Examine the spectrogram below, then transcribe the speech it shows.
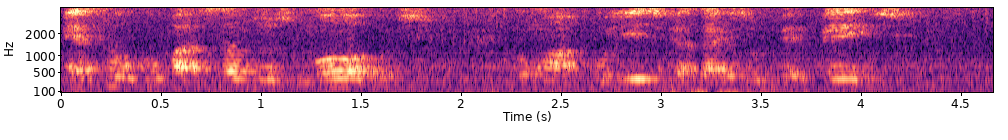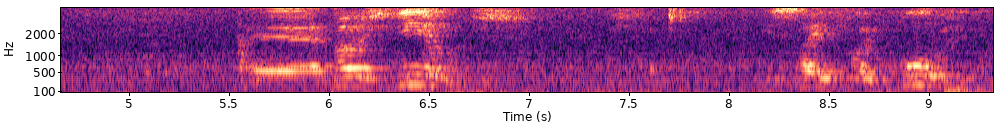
essa ocupação dos morros com a política das UPPs, é, nós vimos, isso aí foi público,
